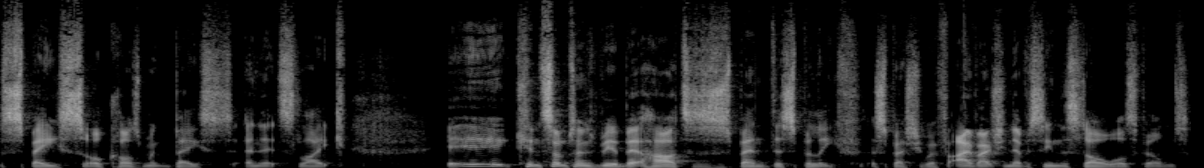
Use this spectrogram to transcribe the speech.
space or cosmic based, and it's like it can sometimes be a bit hard to suspend disbelief, especially with I've actually never seen the Star Wars films.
